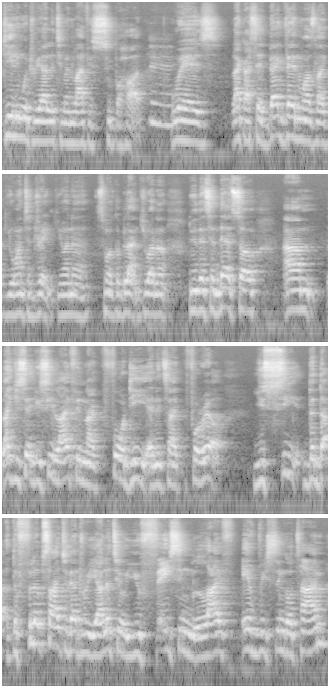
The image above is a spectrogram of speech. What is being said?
dealing with reality when life is super hard. Whereas like I said, back then was like you want to drink, you wanna smoke a blunt, you wanna do this and that. So um, like you said, you see life in like 4D and it's like for real. You see the, the the flip side to that reality or you facing life every single time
